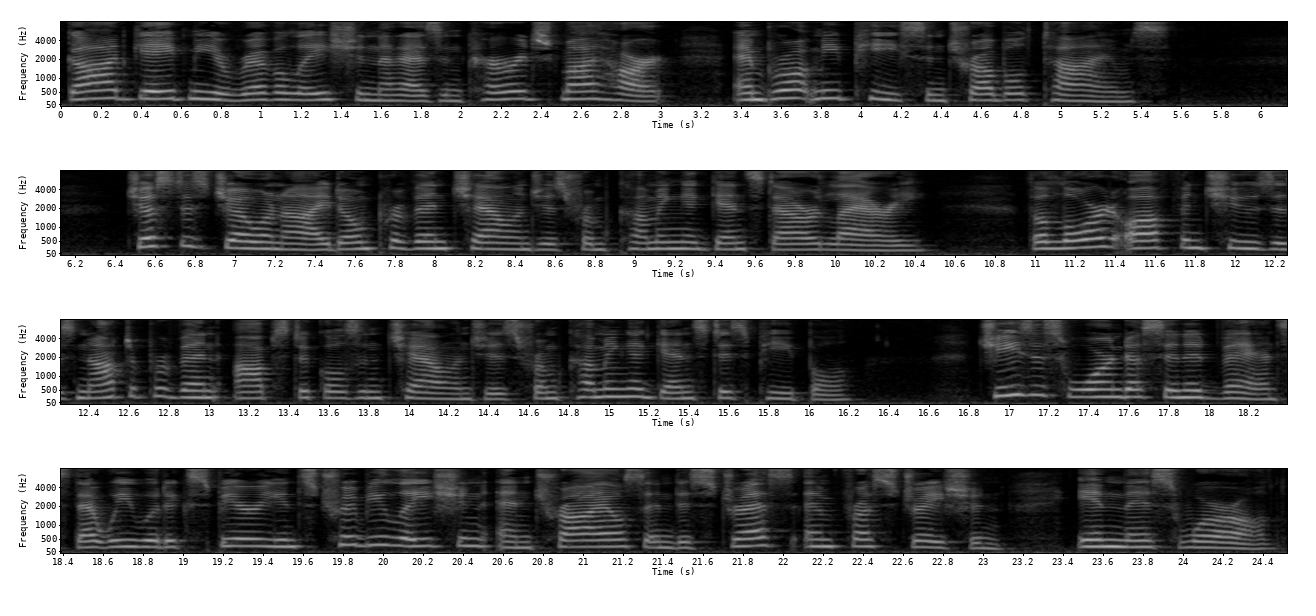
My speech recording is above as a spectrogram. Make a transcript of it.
God gave me a revelation that has encouraged my heart and brought me peace in troubled times. Just as Joe and I don't prevent challenges from coming against our Larry, the Lord often chooses not to prevent obstacles and challenges from coming against his people. Jesus warned us in advance that we would experience tribulation and trials and distress and frustration in this world.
